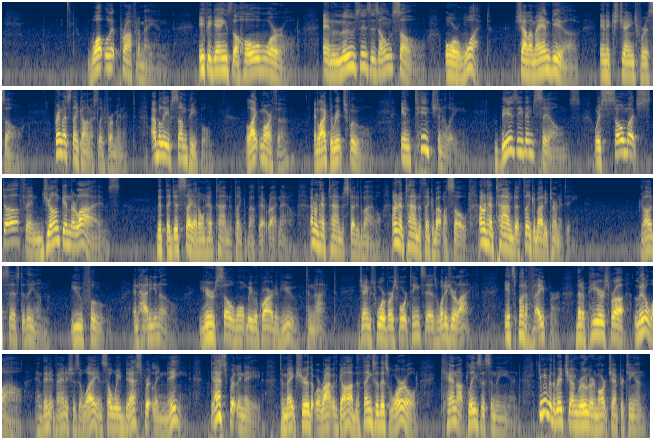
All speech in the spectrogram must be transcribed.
What will it profit a man if he gains the whole world and loses his own soul? Or what shall a man give in exchange for his soul? Friend, let's think honestly for a minute. I believe some people, like Martha and like the rich fool, intentionally busy themselves with so much stuff and junk in their lives that they just say, I don't have time to think about that right now. I don't have time to study the Bible. I don't have time to think about my soul. I don't have time to think about eternity. God says to them, You fool. And how do you know? Your soul won't be required of you tonight. James 4 verse 14 says, What is your life? It's but a vapor that appears for a little while and then it vanishes away. And so we desperately need, desperately need to make sure that we're right with God. The things of this world cannot please us in the end. Do you remember the rich young ruler in Mark chapter 10?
